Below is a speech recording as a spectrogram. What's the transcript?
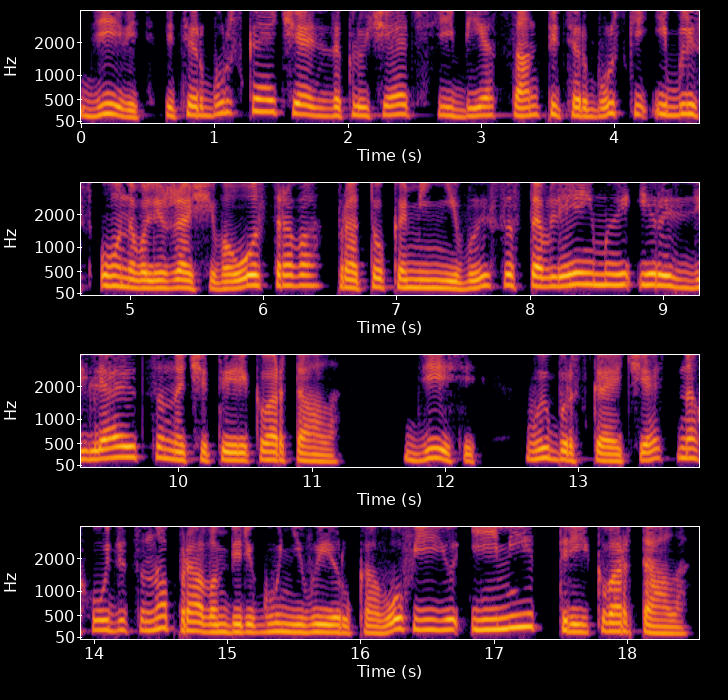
9. Петербургская часть заключает в себе Санкт-Петербургский и близ оного лежащего острова протоками Невы, составляемые и разделяются на четыре квартала. 10. Выборгская часть находится на правом берегу Невы и рукавов ее и имеет три квартала.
